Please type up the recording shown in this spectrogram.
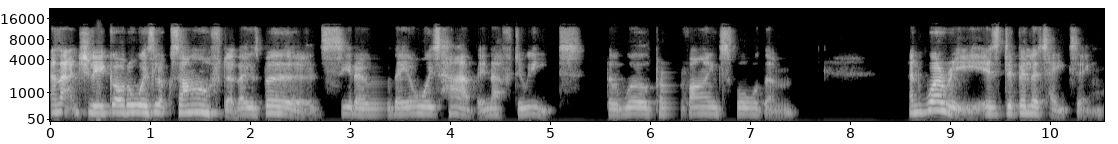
and actually, God always looks after those birds. You know, they always have enough to eat. The world provides for them. And worry is debilitating.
